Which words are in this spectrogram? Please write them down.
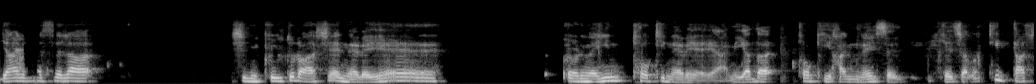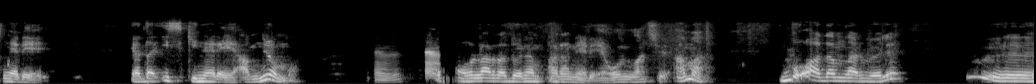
Yani mesela şimdi kültür AŞ nereye? Örneğin TOKİ nereye yani? Ya da TOKİ hani neyse ülke. Kiptaş nereye? Ya da İSKİ nereye? Anlıyor mu? Evet. Oralarda dönen para nereye? Onlar şey. Ama bu adamlar böyle e,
